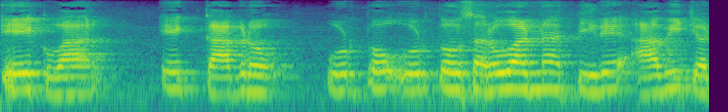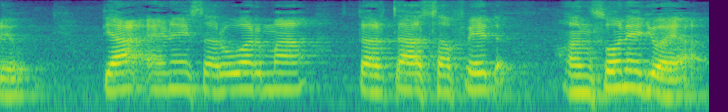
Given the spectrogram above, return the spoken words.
એકવાર એક કાગડો ઉડતો ઉડતો સરોવરના તીરે આવી ચડ્યો. ત્યાં એણે સરોવરમાં તરતા સફેદ હંસોને જોયા.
